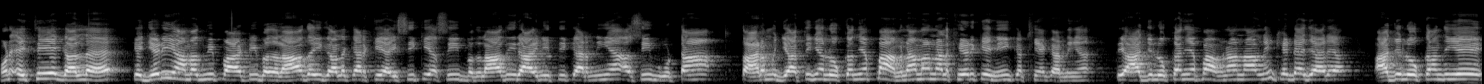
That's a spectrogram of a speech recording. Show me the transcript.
ਹੁਣ ਇੱਥੇ ਇਹ ਗੱਲ ਹੈ ਕਿ ਜਿਹੜੀ ਆਮ ਆਦਮੀ ਪਾਰਟੀ ਬਦਲਾਅ ਦੀ ਗੱਲ ਕਰਕੇ ਆਈ ਸੀ ਕਿ ਅਸੀਂ ਬਦਲਾਅ ਦੀ ਰਾਜਨੀਤੀ ਕਰਨੀ ਆ, ਅਸੀਂ ਵੋਟਾਂ ਧਰਮ ਜਾਤੀ ਜਾਂ ਲੋਕਾਂ ਦੀਆਂ ਭਾਵਨਾਵਾਂ ਨਾਲ ਖੇਡ ਕੇ ਨਹੀਂ ਇਕੱਠੀਆਂ ਕਰਨੀਆਂ ਤੇ ਅੱਜ ਲੋਕਾਂ ਦੀਆਂ ਭਾਵਨਾਵਾਂ ਨਾਲ ਨਹੀਂ ਖੇਡਿਆ ਜਾ ਰਿਹਾ। ਅੱਜ ਲੋਕਾਂ ਦੀ ਇਹ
